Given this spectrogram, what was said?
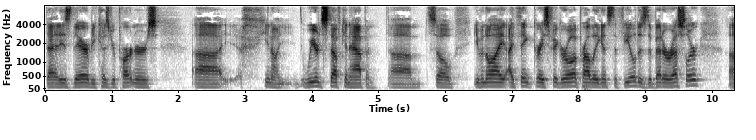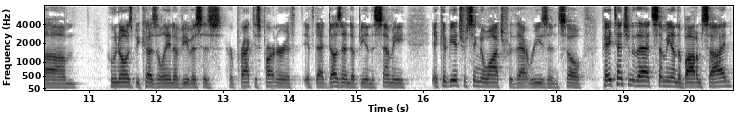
that is there because your partners uh, you know, weird stuff can happen. Um, so even though I, I think Grace Figueroa probably against the field is the better wrestler, um, who knows because Elena Vivas is her practice partner. If if that does end up being the semi, it could be interesting to watch for that reason. So pay attention to that semi on the bottom side.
